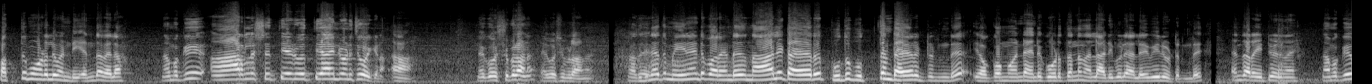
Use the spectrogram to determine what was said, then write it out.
പത്ത് മോഡൽ വണ്ടി. എന്താ വില? നമുക്ക് ആറ് ലക്ഷത്തി എഴുപത്തി ആയിരം രൂപ ചോദിക്കണം ആ. നെഗോഷ്യബിൾ ആണ്. നെഗോഷ്യബിൾ ആണ്. അതിനകത്ത് മെയിൻ ആയിട്ട് പറയേണ്ടത് നാല് ടയർ പുതു പുത്തൻ ടയർ ഇട്ടിട്ടുണ്ട്. യോക്കോമോന്റെ അതിന്റെ കൂടെ തന്നെ നല്ല അടിപൊളി അലവിയിൽ ഇട്ടിട്ടുണ്ട്. എന്താ റേറ്റ് വരുന്നത്? നമുക്ക്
